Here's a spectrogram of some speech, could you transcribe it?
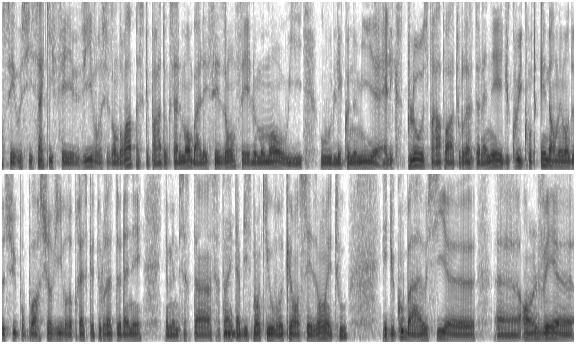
c'est aussi ça qui fait vivre ces endroits parce que paradoxalement, bah, les saisons, c'est le moment où, où l'économie, elle explose par rapport à tout le reste de l'année et du coup, ils comptent énormément dessus pour pouvoir survivre presque tout le reste de l'année. Il y a même certains, certains mm. établissements qui ouvrent que en saison et tout. Et du coup, bah, aussi euh, euh, enlever, euh,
